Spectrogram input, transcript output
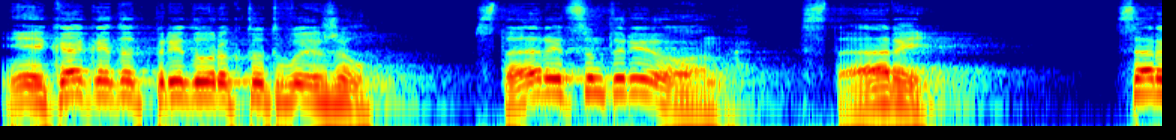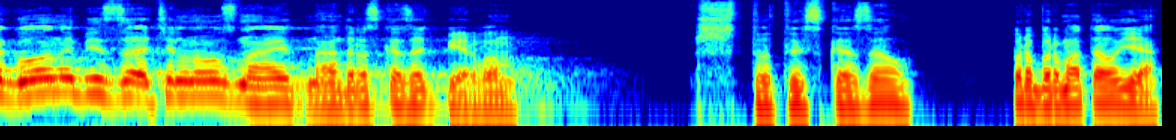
«И как этот придурок тут выжил?» Старый Центурион. Старый. Саргон обязательно узнает, надо рассказать первым. «Что ты сказал?» — пробормотал я.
